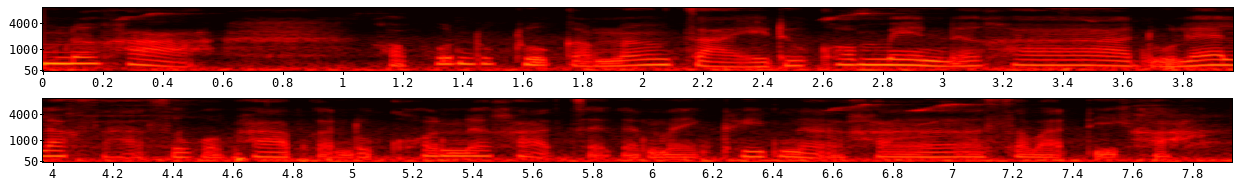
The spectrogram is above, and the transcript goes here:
มเด้อค่ะ ขอบคุณทุกๆกำลังใจทุกคอมเมนต์นะคะดูแลรักษาสุขภาพกันทุกคนนะคะเจอกันใหม่คลิปหน้าค่ะ สวัสดีค่ะ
